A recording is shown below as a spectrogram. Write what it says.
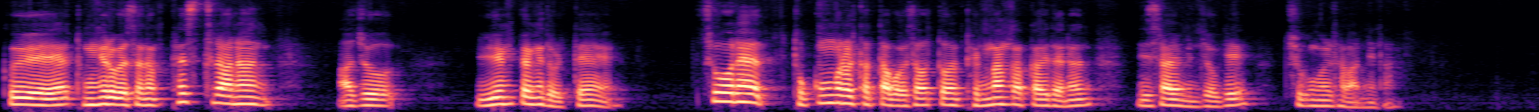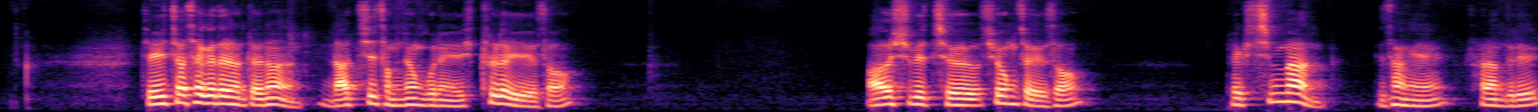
그 외에 동유럽에서는 페스트라는 아주 유행병이 돌 때 수원에 독국물을 탔다고 해서 또 100만 가까이 되는 이스라엘 민족이 죽음을 당합니다. 제2차 세계대전 때는 나치 점령군의 히틀러에 의해서 아우슈비츠 수용소에서 110만 이상의 사람들이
